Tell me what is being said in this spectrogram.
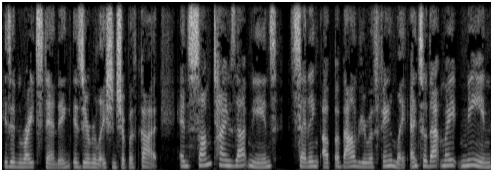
is in right standing is your relationship with God. And sometimes that means setting up a boundary with family. And so that might mean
